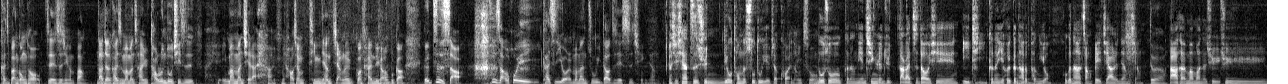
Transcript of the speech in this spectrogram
开始办公投这件事情很棒，大家开始慢慢参与，讨论度其实哎慢慢起来，好像听你这样讲，那个观看率好像不高，可是至少 至少会开始有人慢慢注意到这些事情，这样子。而且现在资讯流通的速度也比较快了。没错如，果说可能年轻人去大概知道一些议题，可能也会跟他的朋友或跟他的长辈、家人这样讲，对啊，大家才会慢慢的去去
